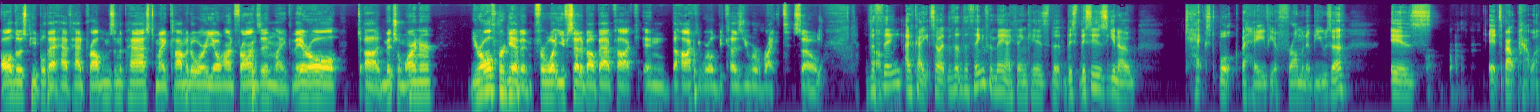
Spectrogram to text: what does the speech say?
all those people that have had problems in the past, Mike Commodore, Johan Franzen, like they're all uh, Mitchell Marner. You're all forgiven for what you've said about Babcock in the hockey world because you were right. So yeah. the um, thing, okay, so the, the thing for me, I think, is that this this is you know textbook behavior from an abuser. Is it's about power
